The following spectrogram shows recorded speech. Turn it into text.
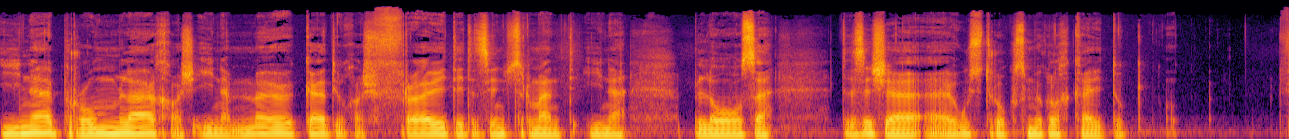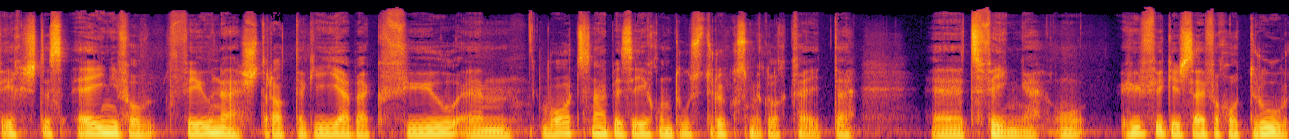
reinbrummeln, kannst reinmögen, du kannst Freude in das Instrument reinblasen. Das ist eine, Ausdrucksmöglichkeit. Du vielleicht ist das eine von vielen Strategien, eben Gefühl, ähm, Worte neben sich und Ausdrucksmöglichkeiten äh, zu finden. Und häufig ist es einfach auch Trauer.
